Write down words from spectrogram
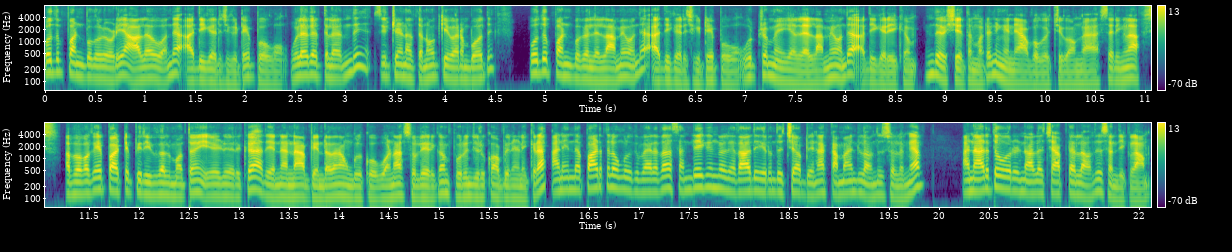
பொது பண்புகளுடைய அளவு வந்து அதிகரிச்சுக்கிட்டே போகும். உலகத்திலேருந்து சிற்றினத்தை நோக்கி வரும்போது பொது பண்புகள் எல்லாமே வந்து அதிகரிச்சுக்கிட்டே போகும். ஒற்றுமைகள் எல்லாமே வந்து அதிகரிக்கும். இந்த விஷயத்தை மட்டும் நீங்கள் ஞாபகம் வச்சுக்கோங்க. சரிங்களா? அப்போ வகைப்பாட்டு பிரிவுகள் மொத்தம் ஏழு இருக்குது அது என்னென்ன அப்படின்றத நான் உங்களுக்கு ஒவ்வொன்றா சொல்லியிருக்கேன். புரிஞ்சிருக்கும் அப்படின்னு நினைக்கிறேன். ஆனால் இந்த பாடத்தில் உங்களுக்கு வேறு ஏதாவது சந்தேகங்கள் ஏதாவது இருந்துச்சு அப்படின்னா கமெண்ட்டில் வந்து சொல்லுங்கள் அண்ட் அடுத்த ஒரு நல்ல சாப்டரில் வந்து சந்திக்கலாம்.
